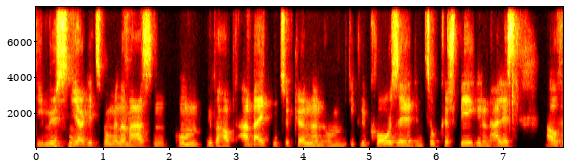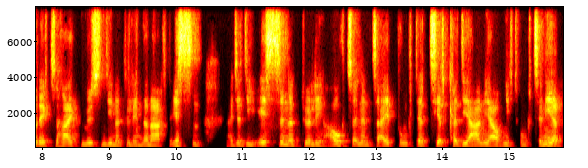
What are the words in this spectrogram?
die müssen ja gezwungenermaßen, um überhaupt arbeiten zu können, um die Glukose, den Zuckerspiegel und alles aufrechtzuerhalten, müssen die natürlich in der Nacht essen. Also die essen natürlich auch zu einem Zeitpunkt, der zirkadian ja auch nicht funktioniert.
